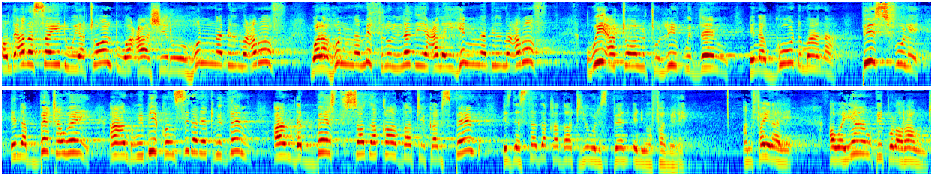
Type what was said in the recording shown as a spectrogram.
on the other side, we are told, وَعَاشِرُوهُنَّ بِالْمَعْرُوفِ وَلَهُنَّ مِثْلُ الَّذِي عَلَيْهِنَّ بِالْمَعْرُوفِ We are told to live with them in a good manner, peacefully, in a better way, and we be considerate with them. And the best sadaqah that you can spend is the sadaqah that you will spend in your family. And finally, our young people around,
